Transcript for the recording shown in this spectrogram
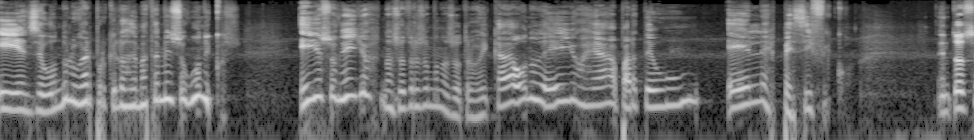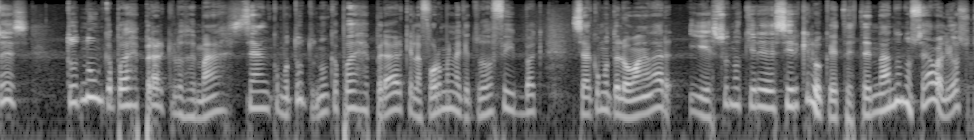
Y en segundo lugar porque los demás también son únicos. Ellos son ellos, nosotros somos nosotros. Y cada uno de ellos es aparte un él específico. Entonces, tú nunca puedes esperar que los demás sean como tú. Tú nunca puedes esperar que la forma en la que tú das feedback sea como te lo van a dar. Y eso no quiere decir que lo que te estén dando no sea valioso.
